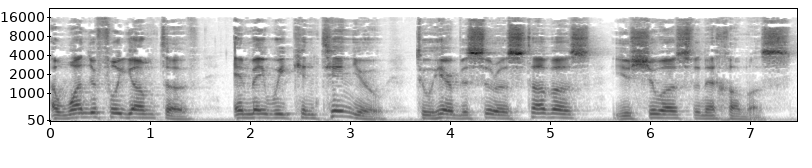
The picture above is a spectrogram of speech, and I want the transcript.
a wonderful Yom Tov, and may we continue to hear besuras Tavos, Yeshua's and Nechamos.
